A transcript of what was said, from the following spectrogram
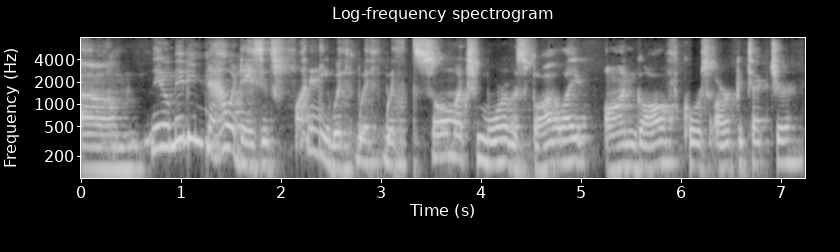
Um, you know, maybe nowadays it's funny with, with, with so much more of a spotlight on golf course architecture.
